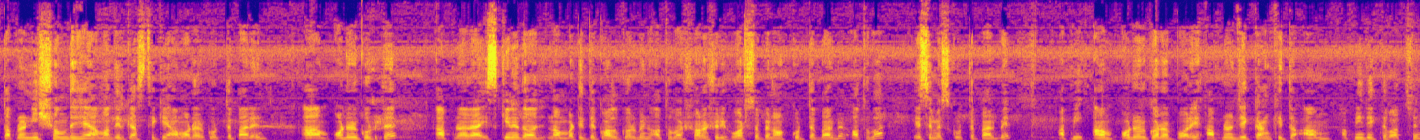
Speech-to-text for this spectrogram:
তো আপনারা নিঃসন্দেহে আমাদের কাছ থেকে আম অর্ডার করতে পারেন। আম অর্ডার করতে আপনারা স্ক্রিনে দেওয়া নাম্বারটিতে কল করবেন, অথবা সরাসরি হোয়াটসঅ্যাপে নক করতে পারবেন, অথবা এস করতে পারবে। আপনি আম অর্ডার করার পরে আপনার যে কাঙ্ক্ষিত আম, আপনি দেখতে পাচ্ছেন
